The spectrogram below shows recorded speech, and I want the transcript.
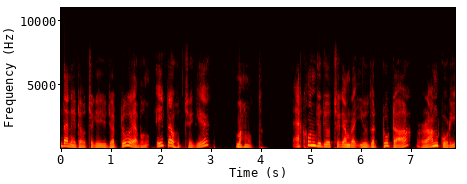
দেন এটা হচ্ছে গিয়ে ইউজার টু এবং এইটা হচ্ছে গিয়ে মাহমুদ। এখন যদি হচ্ছে গিয়ে আমরা ইউজার টুটা রান করি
